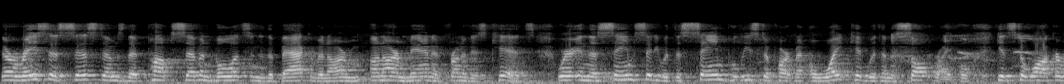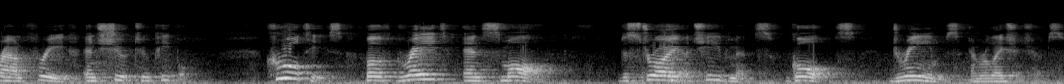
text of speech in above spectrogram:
There are racist systems that pump seven bullets into the back of an arm, unarmed man in front of his kids, where in the same city with the same police department, a white kid with an assault rifle gets to walk around free and shoot two people. Cruelties, both great and small, destroy achievements, goals, dreams, and relationships.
